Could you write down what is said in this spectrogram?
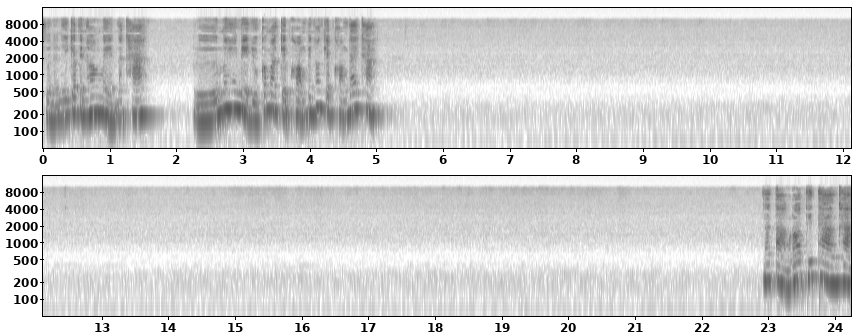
ส่วนอันนี้ก็เป็นห้องเมดนะคะ หรือไม่ให้เมดอยู่ก็มาเก็บของเป็นห้องเก็บของได้ค่ะ หน้าต่างรอบทิศทางค่ะ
